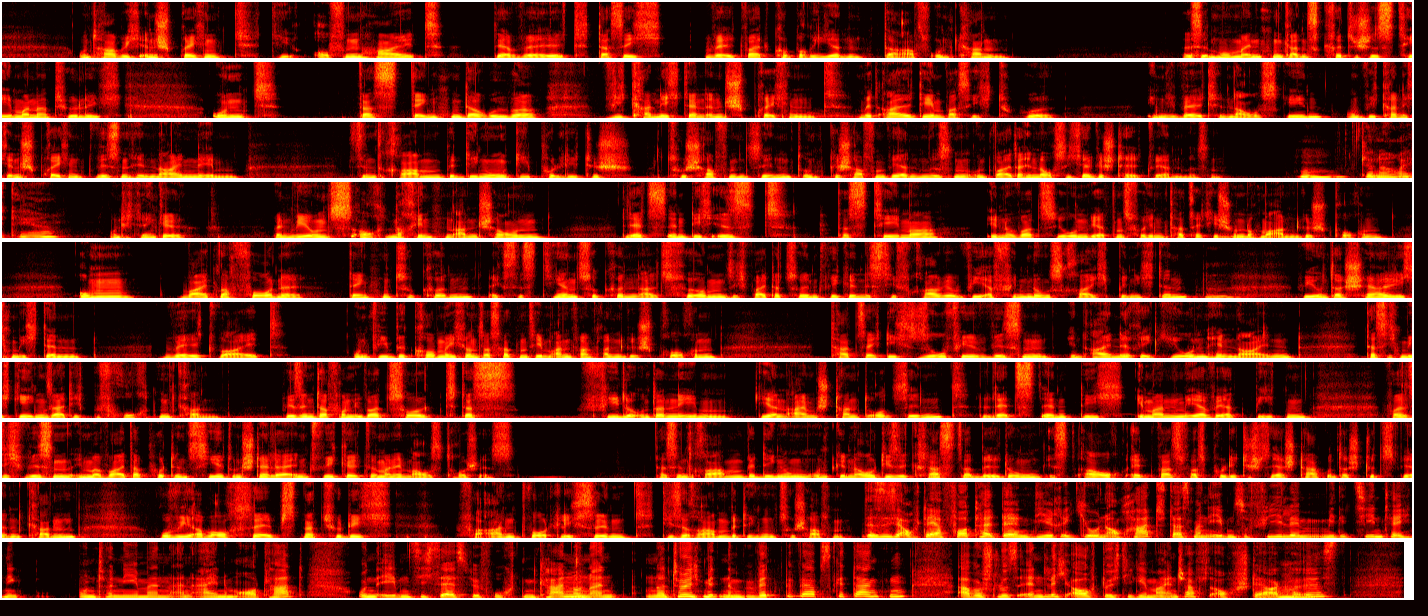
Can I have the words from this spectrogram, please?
Und habe ich entsprechend die Offenheit der Welt, dass ich weltweit kooperieren darf und kann. Das ist im Moment ein ganz kritisches Thema natürlich. Und das Denken darüber, wie kann ich denn entsprechend mit all dem, was ich tue, in die Welt hinausgehen und wie kann ich entsprechend Wissen hineinnehmen, sind Rahmenbedingungen, die politisch zu schaffen sind und geschaffen werden müssen und weiterhin auch sichergestellt werden müssen. Hm, genau, richtig, ja. Und ich denke, wenn wir uns auch nach hinten anschauen, letztendlich ist das Thema Innovation, wir hatten es vorhin tatsächlich schon nochmal angesprochen, um weit nach vorne denken zu können, existieren zu können als Firmen, sich weiterzuentwickeln, ist die Frage, wie erfindungsreich bin ich denn? Mhm. Wie unterscheide ich mich denn weltweit? Und wie bekomme ich, und das hatten Sie am Anfang angesprochen, tatsächlich so viel Wissen in eine Region hinein, dass ich mich gegenseitig befruchten kann. Wir sind davon überzeugt, dass viele Unternehmen, die an einem Standort sind, letztendlich immer einen Mehrwert bieten, weil sich Wissen immer weiter potenziert und schneller entwickelt, wenn man im Austausch ist. Das sind Rahmenbedingungen und genau diese Clusterbildung ist auch etwas, was politisch sehr stark unterstützt werden kann, wo wir aber auch selbst natürlich verantwortlich sind, diese Rahmenbedingungen zu schaffen. Das ist ja auch der Vorteil, den die Region auch hat, dass man eben so viele Medizintechnik Unternehmen an einem Ort hat und eben sich selbst befruchten kann und ein, natürlich mit einem Wettbewerbsgedanken, aber schlussendlich auch durch die Gemeinschaft auch stärker mhm. ist.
